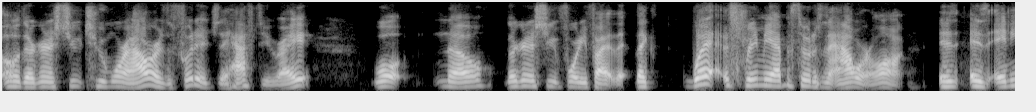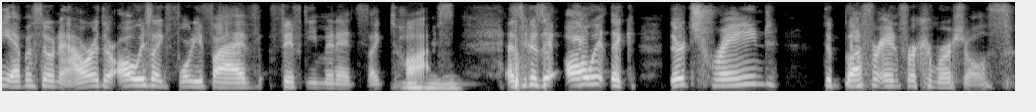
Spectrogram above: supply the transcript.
oh they're going to shoot two more hours of footage. They have to, right? Well, no, they're going to shoot forty five. Like what streaming episode is an hour long? Is, is any episode an hour? They're always like 45, 50 minutes, like tops. Mhm. That's because they always like they're trained to buffer in for commercials.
